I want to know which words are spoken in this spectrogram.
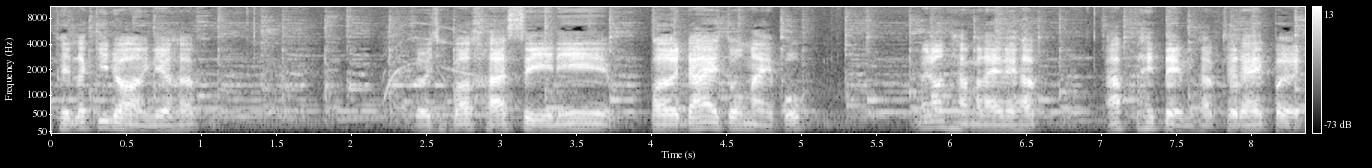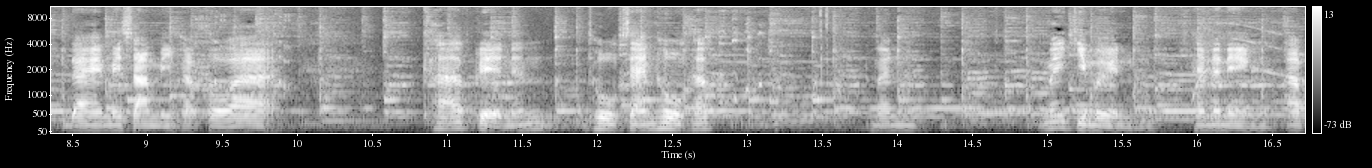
เพชรลักกี้ดออย่างเดียวครับ โดยเฉพาะคลาส C นี่เปิดได้ตัวใหม่ปุ๊บ ไม่ต้องทำอะไรเลยครับ อัพให้เต็มครับจะได้เปิดได้ไม่ซ้ำอีกครับ เพราะว่าค่าอัปเกรดนั้นถูกแสนถูกครับ มันไม่กี่หมื่นแค่นั้นเองอัพ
